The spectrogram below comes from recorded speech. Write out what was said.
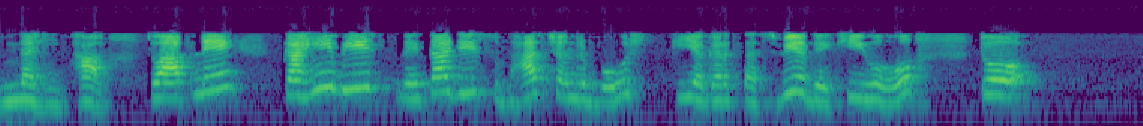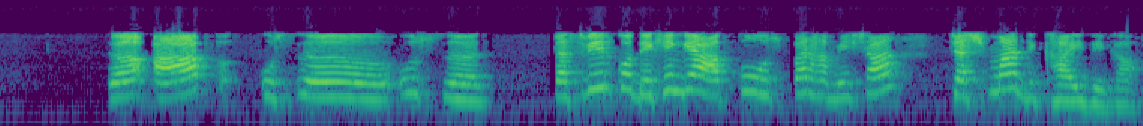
नहीं था। तो आपने कहीं भी नेताजी सुभाष चंद्र बोस की अगर तस्वीर देखी हो तो आप उस उस तस्वीर को देखेंगे, आपको उस पर हमेशा चश्मा दिखाई देगा।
